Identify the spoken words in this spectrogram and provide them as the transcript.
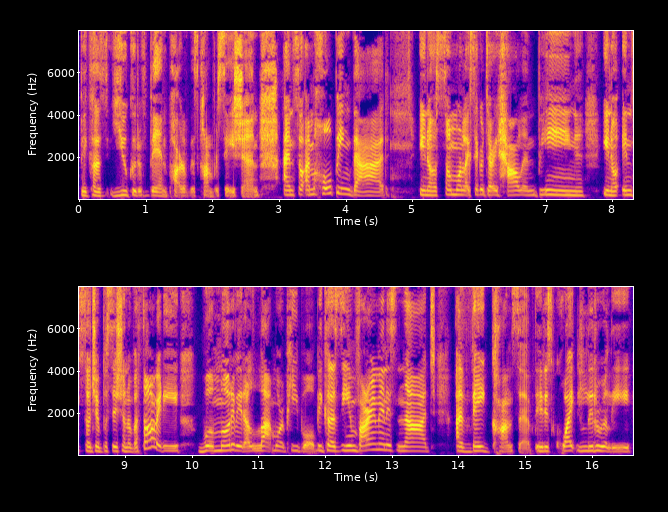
because you could have been part of this conversation. And so I'm hoping that, you know, someone like Secretary Haaland being, you know, in such a position of authority will motivate a lot more people because the environment is not a vague concept. It is quite literally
